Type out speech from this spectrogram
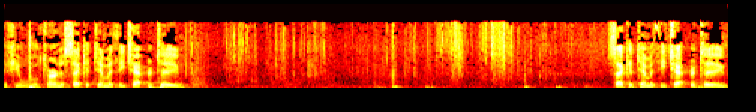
if you will turn to 2 Timothy chapter 2. Second Timothy chapter 2,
